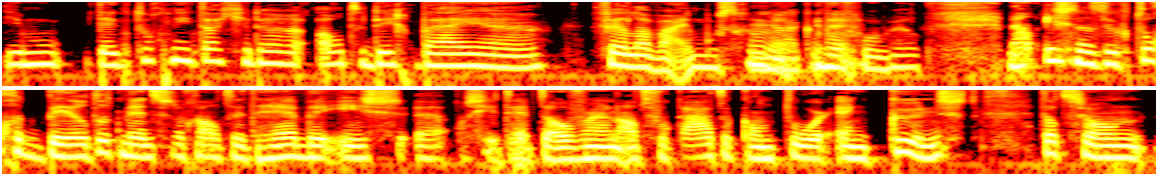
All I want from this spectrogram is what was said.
je denkt toch niet dat je er al te dichtbij uh, veel lawaai moest gaan maken, nee. bijvoorbeeld. Nou is natuurlijk toch het beeld dat mensen nog altijd hebben... is, eh, als je het hebt over een advocatenkantoor en kunst... dat zo'n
